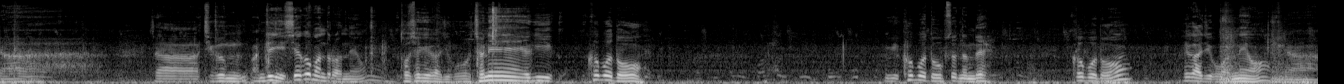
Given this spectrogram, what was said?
야, 자 지금 완전히 새거 만들어 왔네요. 도색해 가지고 전에 여기 커버도 여기 커버도 없었는데 커버도 해가지고 왔네요. 야,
